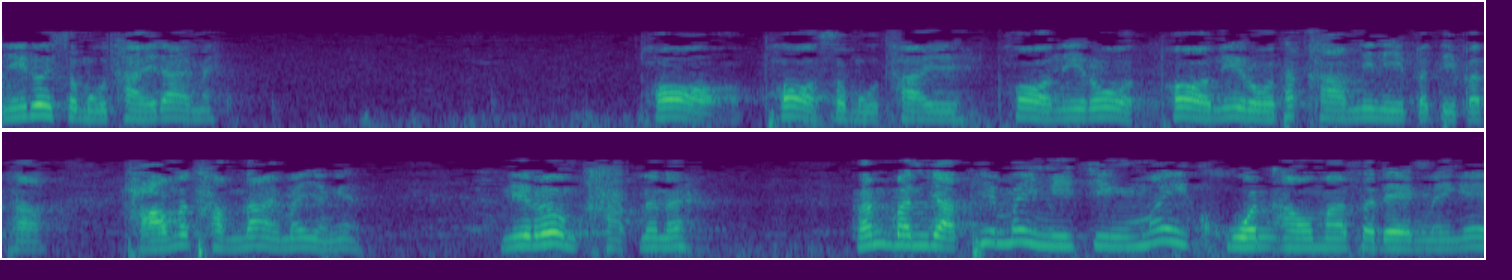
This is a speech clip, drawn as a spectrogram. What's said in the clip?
นี้ด้วยสมุทัยได้ไหมพ่อพ่อสมุทัยพ่อนิโรธพ่อนิโรธคามนินีปฏิปทา ถามว่าทำได้ไหมอย่างเงี้ย นี่เริ่มขัดแล้วนะนั้นบัญญัติที่ไม่มีจริงไม่ควรเอามาแสดงในแง่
